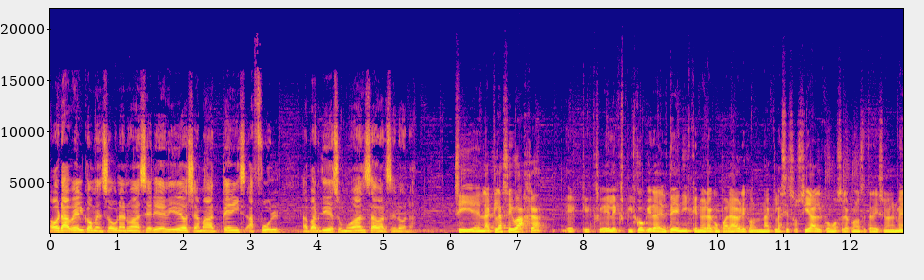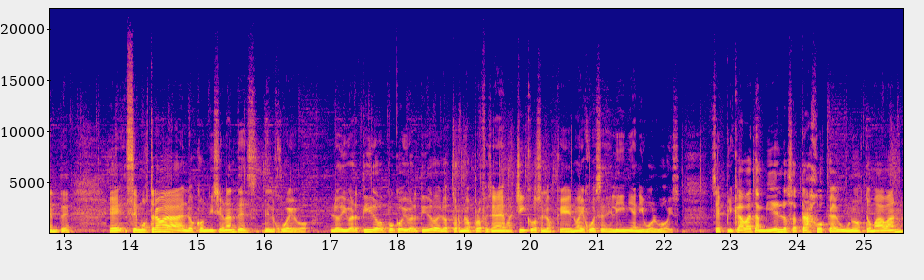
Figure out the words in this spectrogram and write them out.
Ahora Abel comenzó una nueva serie de videos llamada Tenis a Full a partir de su mudanza a Barcelona. Sí, en la clase baja, eh, que él explicó que era del tenis, que no era comparable con una clase social como se la conoce tradicionalmente, eh, se mostraba los condicionantes del juego, lo divertido o poco divertido de los torneos profesionales más chicos en los que no hay jueces de línea ni ball boys. Se explicaba también los atajos que algunos tomaban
